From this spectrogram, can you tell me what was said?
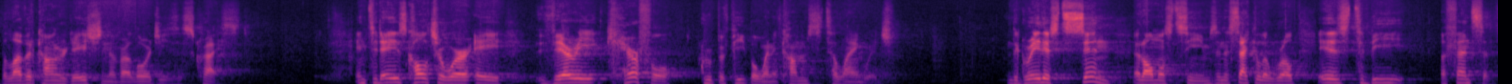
Beloved congregation of our Lord Jesus Christ, in today's culture, we're a very careful group of people when it comes to language. The greatest sin, it almost seems, in the secular world is to be offensive.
